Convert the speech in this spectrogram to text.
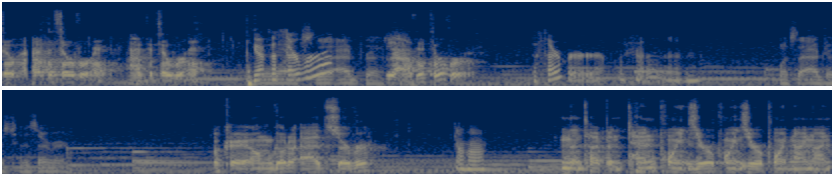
Thir- I have the server up. I have the server up. You have the What's server the up? address? Yeah, I have the server up. The server. What's the address to the server? Okay, um, go to add server Uh-huh. And then type in ten point zero point zero point nine nine.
